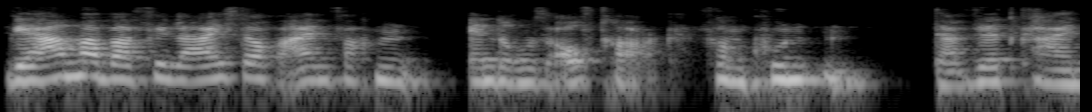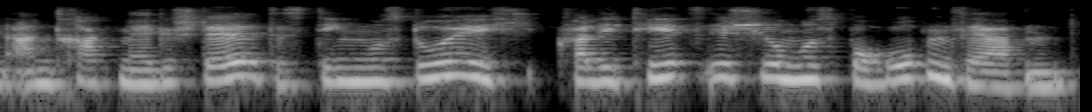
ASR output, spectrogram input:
Wir haben aber vielleicht auch einfach einen Änderungsauftrag vom Kunden. Da wird kein Antrag mehr gestellt. Das Ding muss durch. Qualitätsissue muss behoben werden.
